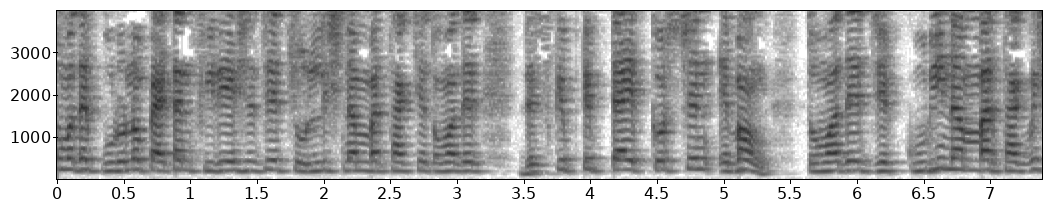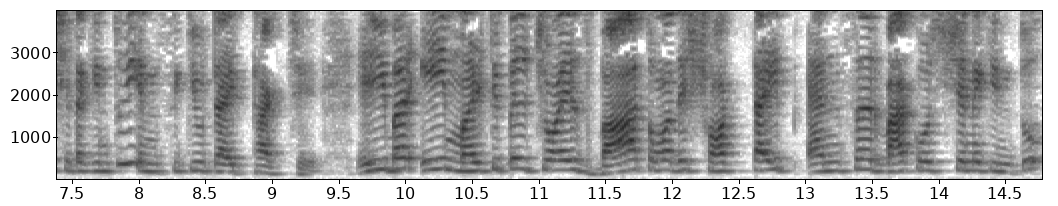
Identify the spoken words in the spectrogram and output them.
তোমাদের পুরনো প্যাটার্ন ফিরে এসেছে, চল্লিশ নাম্বার থাকছে তোমাদের ডেসক্রিপটিভ টাইপ কোশ্চেন এবং তোমাদের যে কুড়ি নাম্বার থাকবে সেটা কিন্তু এমসিকিউ টাইপ থাকছে। এইবার এই মাল্টিপল চয়েস বা তোমাদের শর্ট টাইপ অ্যান্সার বা কোশ্চেনে কিন্তু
